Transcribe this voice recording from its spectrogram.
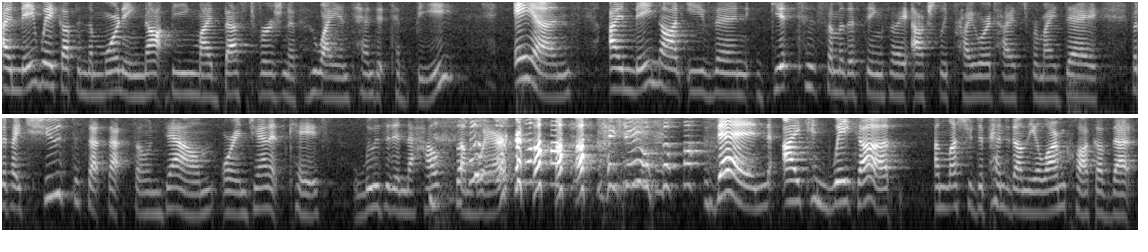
I may wake up in the morning not being my best version of who I intend it to be. And I may not even get to some of the things that I actually prioritized for my day. But if I choose to set that phone down, or in Janet's case, lose it in the house somewhere, I do. then I can wake up, unless you're dependent on the alarm clock of that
